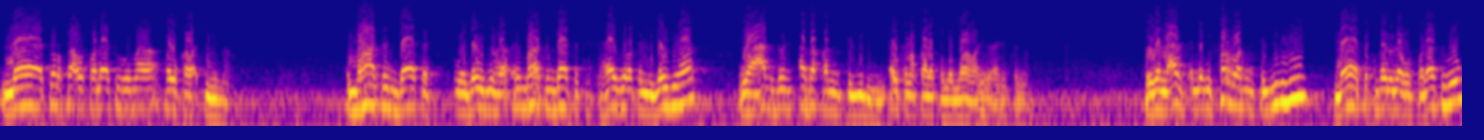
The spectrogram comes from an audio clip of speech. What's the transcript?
لا ترفع صلاتهما فوق رأسهما. امرأة باتت وزوجها امرأة باتت هاجرة لزوجها وعبد أبق من سيده أو كما قال صلى الله عليه وآله وسلم. فإذا العبد الذي فر من سيده لا تقبل له صلاته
